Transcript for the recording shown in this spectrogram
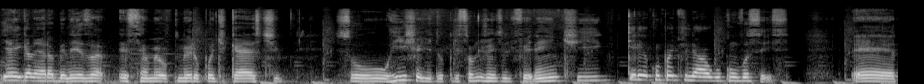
E aí galera, beleza? Esse é o meu primeiro podcast. Sou o Richard do Cristão de Jeito Diferente e queria compartilhar algo com vocês. É,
